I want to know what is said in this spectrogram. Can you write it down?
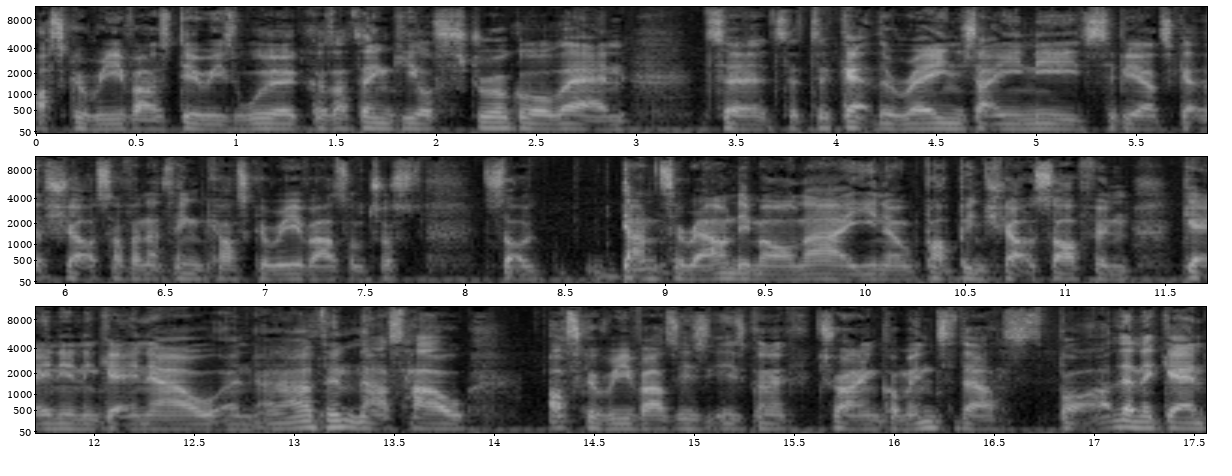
Oscar Rivas do his work because I think he'll struggle then to, to, to get the range that he needs to be able to get the shots off. And I think Oscar Rivas will just sort of dance around him all night, you know, popping shots off and getting in and getting out. And, and I think that's how Oscar Rivas is, is going to try and come into that. But then again,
